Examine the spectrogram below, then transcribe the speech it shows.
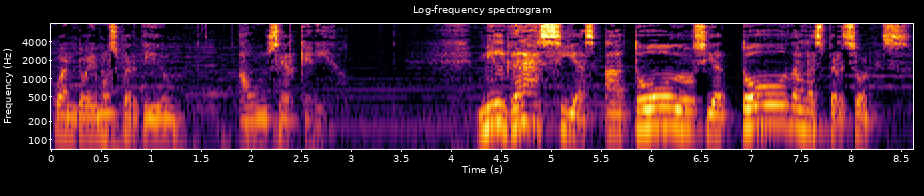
cuando hemos perdido a un ser querido. Mil gracias a todos y a todas las personas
